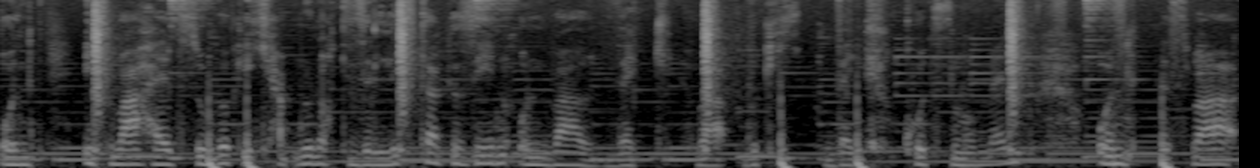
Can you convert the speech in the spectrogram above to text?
Und ich war halt so wirklich, ich habe nur noch diese Lichter gesehen und war weg. War wirklich weg. Kurzen Moment. Und es war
